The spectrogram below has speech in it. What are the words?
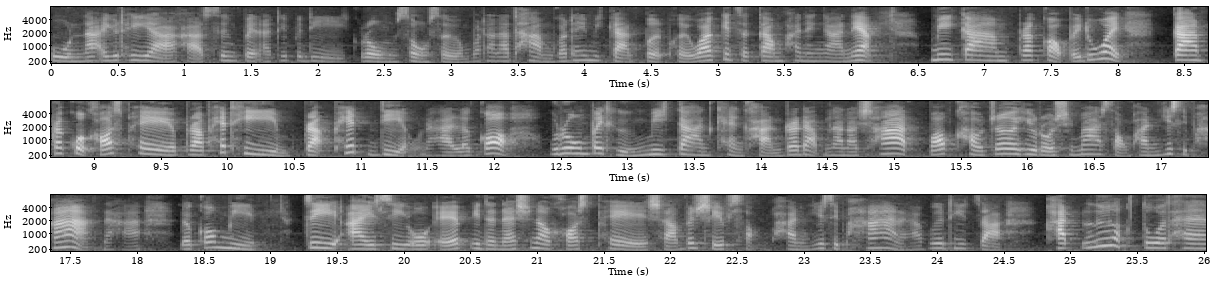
กูลณอยุธยาค่ะ ซึ่งเป็นอธิบดีกรมส่งเสริมวัฒนธรรม ก็ได้มีการเปิดเผยว่ากิจกรรมภายในงานเนี่ยมีการประกอบไปด้วย การประกวดคอสเพย์ประเภททีม ประเภทเดี่ยวนะคะ แล้วก็รวมไปถึงมีการแข่งขันระดับนานาชาติ Pop Culture Hiroshima 2025 นะคะ แล้วก็มี GICOF International Cosplay Championship 2025 นะคะ เพื่อที่จะคัดเลือกตัวแทน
